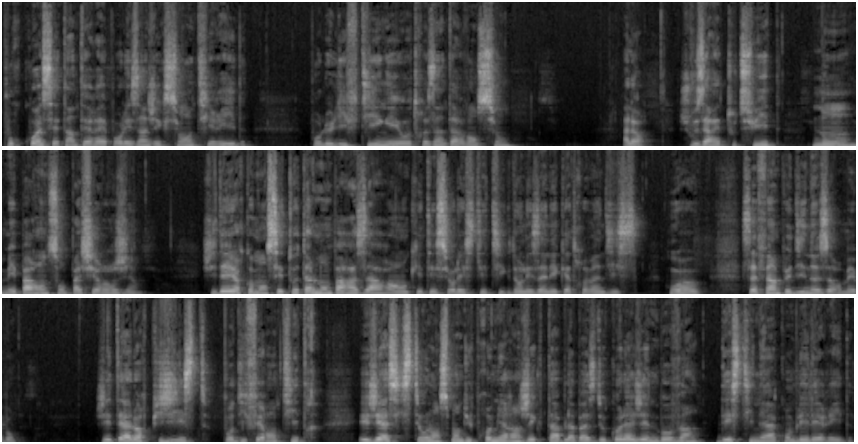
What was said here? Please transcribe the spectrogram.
pourquoi cet intérêt pour les injections antirides, pour le lifting et autres interventions? Alors, je vous arrête tout de suite. Non, mes parents ne sont pas chirurgiens. J'ai d'ailleurs commencé totalement par hasard à enquêter sur l'esthétique dans les années 90. Waouh, ça fait un peu dinosaure, mais bon. J'étais alors pigiste pour différents titres et j'ai assisté au lancement du premier injectable à base de collagène bovin destiné à combler les rides,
